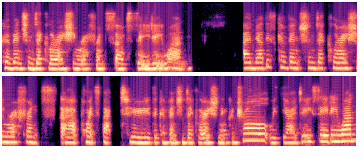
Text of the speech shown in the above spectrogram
convention declaration reference of CD1. And now this convention declaration reference uh, points back to the convention declaration in control with the ID CD1.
